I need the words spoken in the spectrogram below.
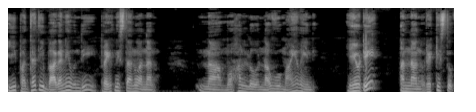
ఈ పద్ధతి బాగానే ఉంది ప్రయత్నిస్తాను అన్నాను. నా మొహంలో నవ్వు మాయమైంది. ఏమిటి? అన్నాను రెట్టిస్తూ.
